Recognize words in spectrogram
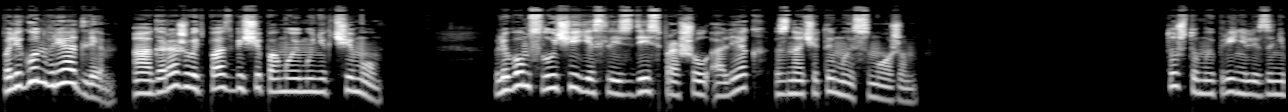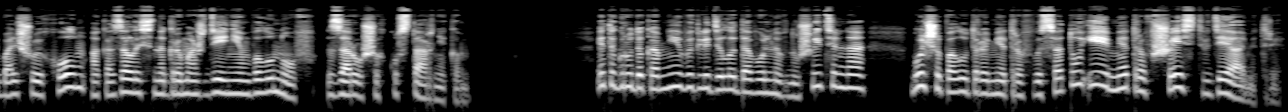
Полигон вряд ли, а огораживать пастбище, по-моему, ни к чему. В любом случае, если здесь прошел Олег, значит и мы сможем. То, что мы приняли за небольшой холм, оказалось нагромождением валунов, заросших кустарником. Эта груда камней выглядела довольно внушительно, больше полутора метров в высоту и метров шесть в диаметре.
